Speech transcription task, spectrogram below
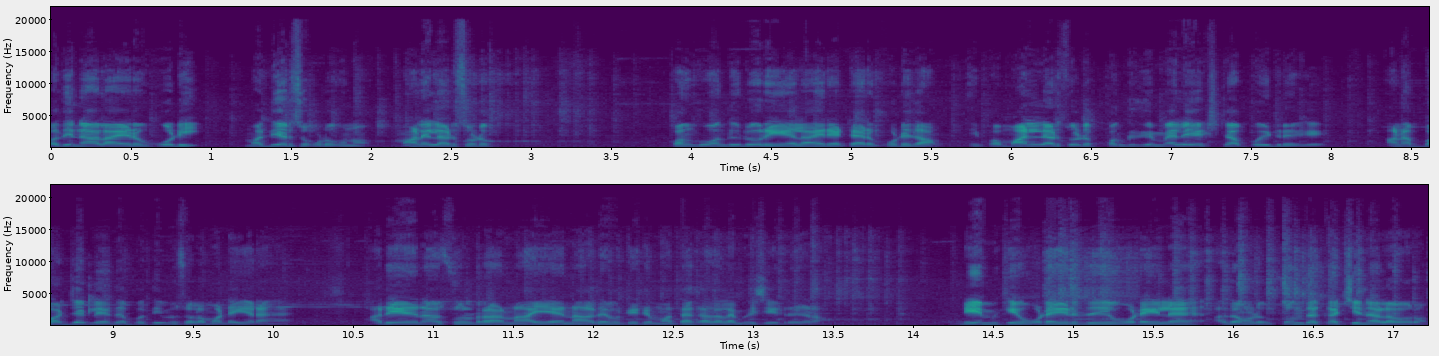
பதினாலாயிரம் கோடி மத்திய அரசு கொடுக்கணும். மாநில அரசோட பங்கு வந்துட்டு ஒரு ஏழாயிரம் எட்டாயிரம் கோடி தான். இப்போ மாநில அரசோட பங்குக்கு மேலே எக்ஸ்ட்ரா போயிட்டுருக்கு. ஆனால் பட்ஜெட்டில் எதை பற்றியுமே சொல்ல மாட்டேங்கிறாங்க. அதே எதனா சொல்கிறான் நான் ஏன்னா அதை விட்டுட்டு மற்ற கதைலாம் பேசிகிட்டு இருக்கிறான். டிஎம்கே உடையிறது உடையில. அது அவங்களுக்கு சொந்த கட்சி நில வரும்.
